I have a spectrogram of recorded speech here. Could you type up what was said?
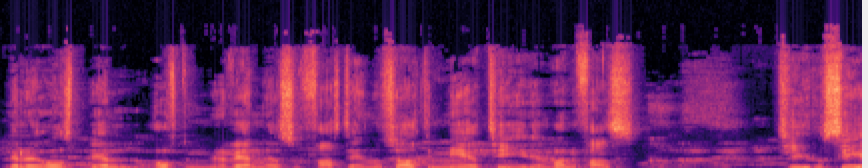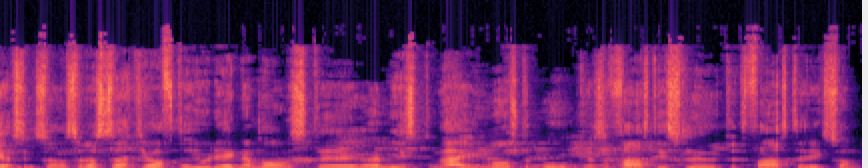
spelade rollspel ofta med mina vänner så fanns det ändå så alltid mer tid än vad det fanns tid att ses liksom. Så då satt jag ofta och gjorde egna monster. Och jag minns de här i monsterboken så fanns det i slutet, fanns det liksom,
